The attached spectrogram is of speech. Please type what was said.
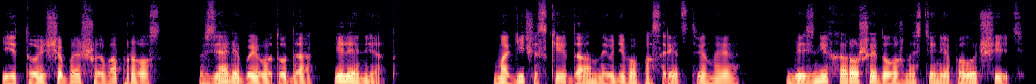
И то еще большой вопрос, взяли бы его туда или нет. Магические данные у него посредственные, без них хорошей должности не получить.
